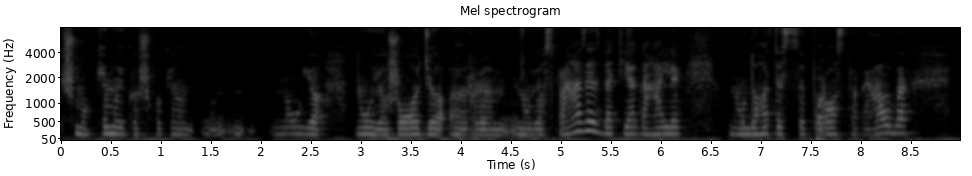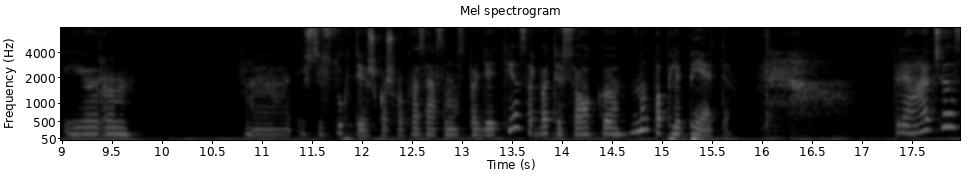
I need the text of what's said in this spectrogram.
išmokimui kažkokio naujo, naujo žodžio ar naujos frazės, bet jie gali naudotis poros pagalba ir išsisukti iš kažkokios esamos padėties arba tiesiog, na, paplepėti. Trečias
